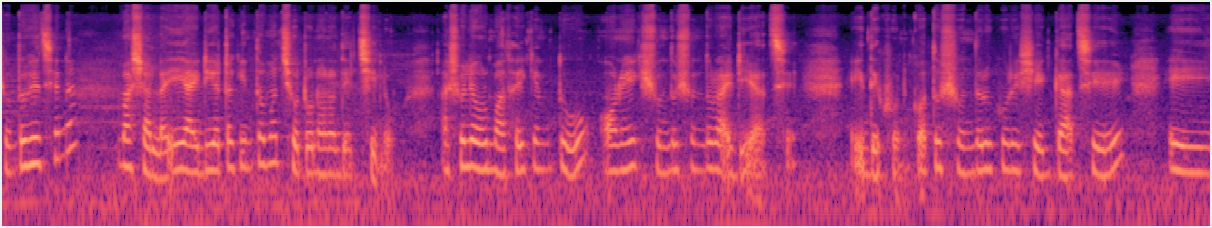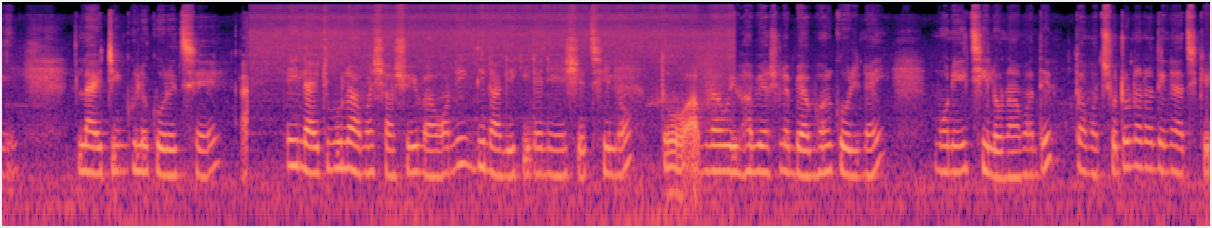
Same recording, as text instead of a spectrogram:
সুন্দর হয়েছে না? মাসাল্লাহ এই আইডিয়াটা কিন্তু আমার ছোট ননদের ছিল। আসলে ওর মাথায় কিন্তু অনেক সুন্দর সুন্দর আইডিয়া আছে। এই দেখুন, কত সুন্দর করে সে গাছে এই লাইটিংগুলো করেছে। এই লাইটগুলো আমার শাশুড়ি মা অনেক দিন আগে কিনে নিয়ে এসেছিল। তো আমরা ওইভাবে আসলে ব্যবহার করি নাই। মনেই ছিল না আমাদের। তো আমার ছোটো ননদিনে আজকে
